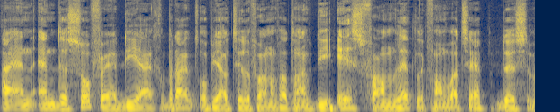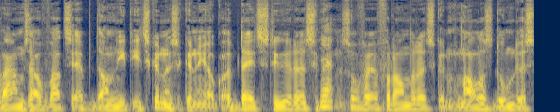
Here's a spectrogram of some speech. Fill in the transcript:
Ja. En, en de software die jij gebruikt op jouw telefoon of wat dan ook, die is van letterlijk van WhatsApp. Dus waarom zou WhatsApp dan niet iets kunnen? Ze kunnen je ook updates sturen, ze kunnen software veranderen, ze kunnen van alles doen. Dus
